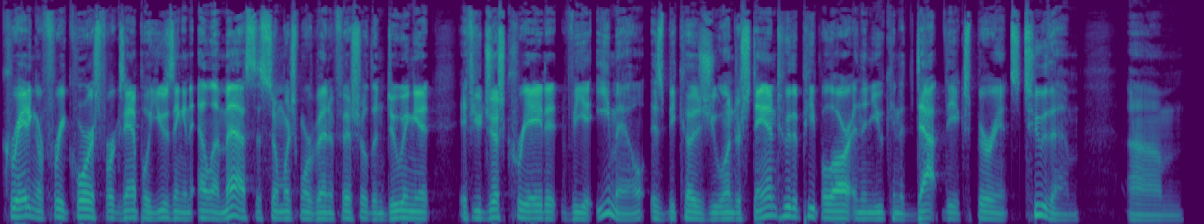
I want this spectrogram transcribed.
creating a free course, for example, using an LMS is so much more beneficial than doing it if you just create it via email, is because you understand who the people are and then you can adapt the experience to them, um,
